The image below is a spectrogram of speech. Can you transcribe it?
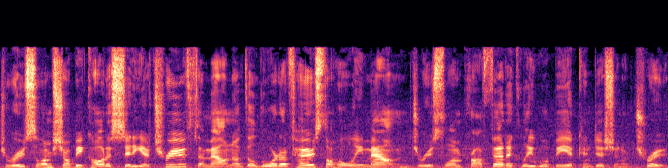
Jerusalem shall be called a city of truth, the mountain of the Lord of hosts, the holy mountain. Jerusalem prophetically will be a condition of truth.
